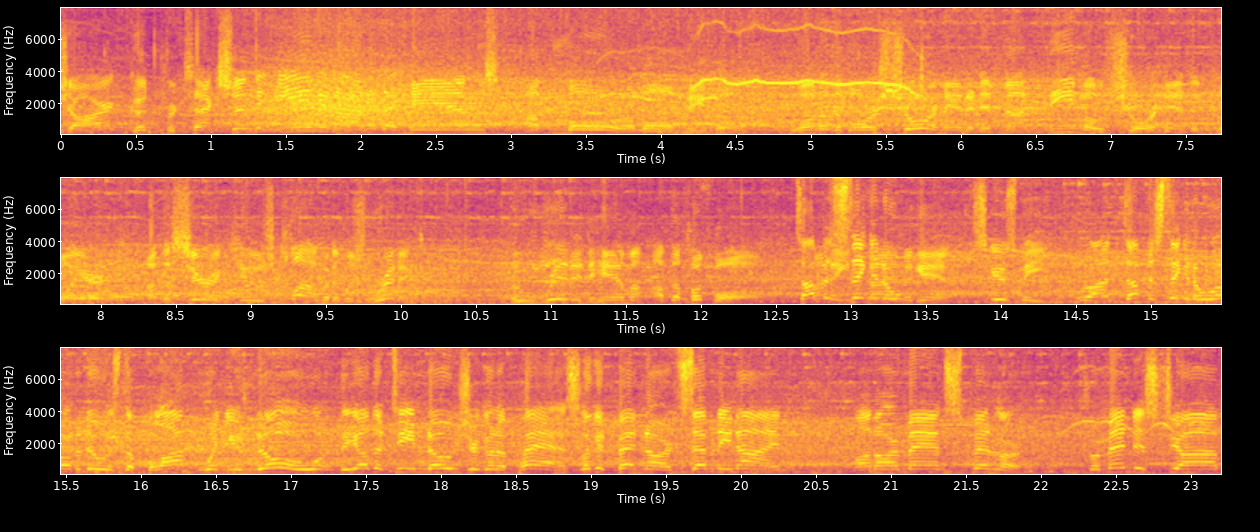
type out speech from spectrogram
Scharr, good protection, in and out of the hands of Moore, of all people. One of the more sure-handed, if not the most sure-handed player on the Syracuse club, and it was Riddick who ridded him of the football. Toughest thing in the again. excuse me, Ron. Toughest thing in the world to do is to block when you know the other team knows you're going to pass. Look at Bednarz, 79, on our man Spindler. Tremendous job,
